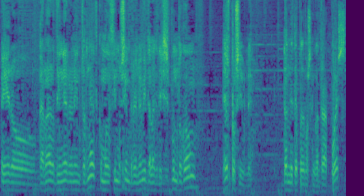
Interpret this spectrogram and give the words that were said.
Pero ganar dinero en Internet, como decimos siempre en evitalacrisis.com, es posible. ¿Dónde te podemos encontrar, pues?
